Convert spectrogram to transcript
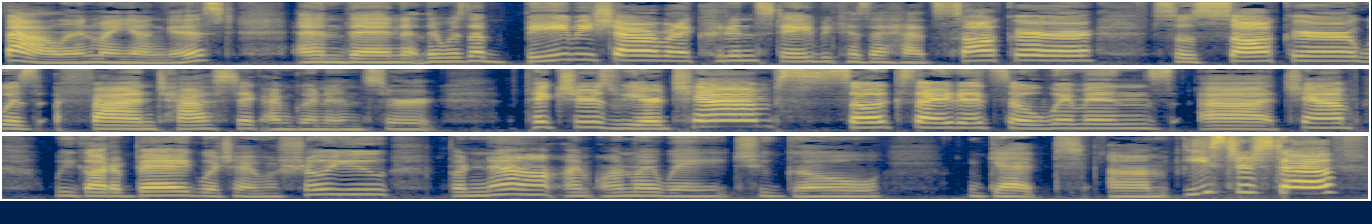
Fallon, my youngest. And then there was a baby shower, but I couldn't stay because I had soccer. So soccer was fantastic. I'm going to insert pictures. We are champs. So excited. So women's uh champ. We got a bag, which I will show you. But now I'm on my way to go get um Easter stuff.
